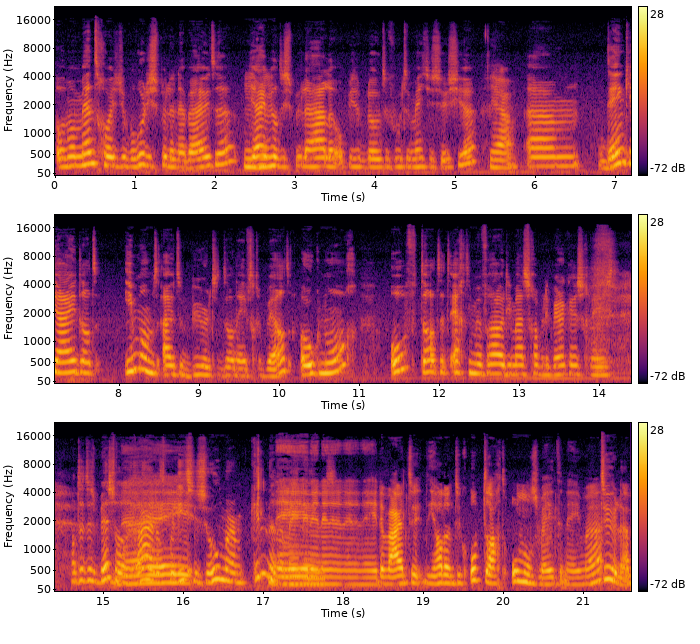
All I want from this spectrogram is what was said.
Op het moment gooit je broer die spullen naar buiten. Jij Mhm. wilt die spullen halen op je blote voeten met je zusje. Ja. Ehm, denk jij dat iemand uit de buurt dan heeft gebeld, ook nog? Of dat het echt die mevrouw die maatschappelijk werker is geweest? Want het is best wel raar dat politie zomaar kinderen Nee, nee, meeneemt. nee, nee, nee, nee, nee. Er waren natuurlijk- die hadden natuurlijk opdracht om ons mee te nemen. Tuurlijk, Maar,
